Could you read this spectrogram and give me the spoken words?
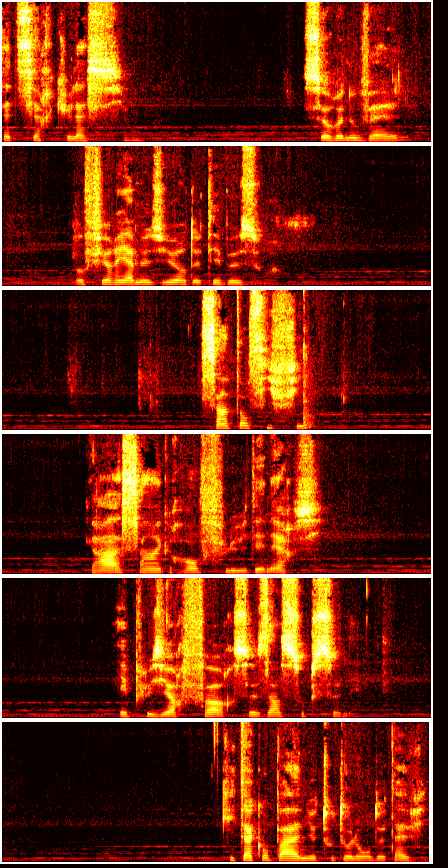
Cette circulation se renouvelle au fur et à mesure de tes besoins, s'intensifie grâce à un grand flux d'énergie et plusieurs forces insoupçonnées qui t'accompagnent tout au long de ta vie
